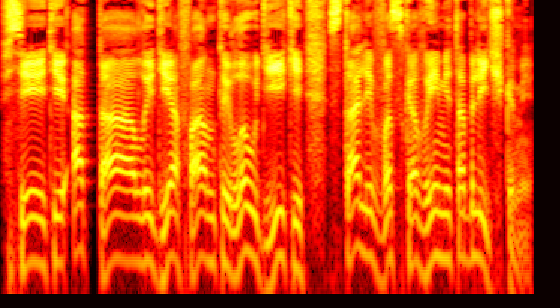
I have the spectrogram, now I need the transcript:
Все эти аталы, диафанты, лаудики стали восковыми табличками.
